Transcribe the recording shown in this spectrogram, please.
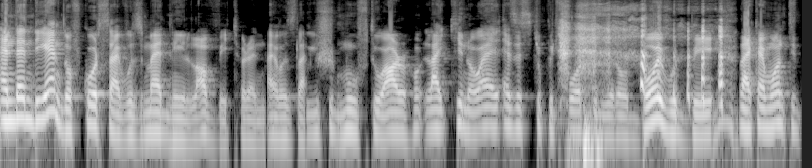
And then the end, of course, I was madly in love with her, and I was like, "You should move to our ho-" like, you know, as a stupid 14 year old boy would be. Like, I wanted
